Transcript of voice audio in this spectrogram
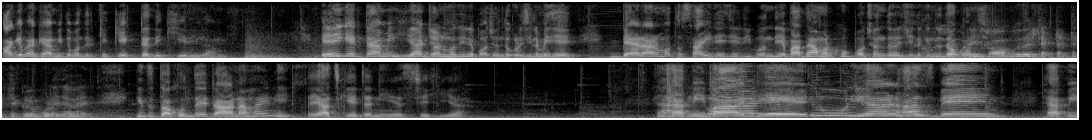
আগে ভাগে আমি তোমাদেরকে কেকটা দেখিয়ে দিলাম। এই কেকটা আমি হিয়ার জন্মদিনে পছন্দ করেছিলাম। এই যে বেড়ার মতো সাইডে যে রিবন দিয়ে বাঁধা আমার খুব পছন্দ হয়েছিল। কিন্তু তখন সব করে পড়ে যাবে। কিন্তু তখন তো এটা আনা হয়নি তাই আজকে এটা নিয়ে এসছে Hiya. Happy birthday to dear husband happy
